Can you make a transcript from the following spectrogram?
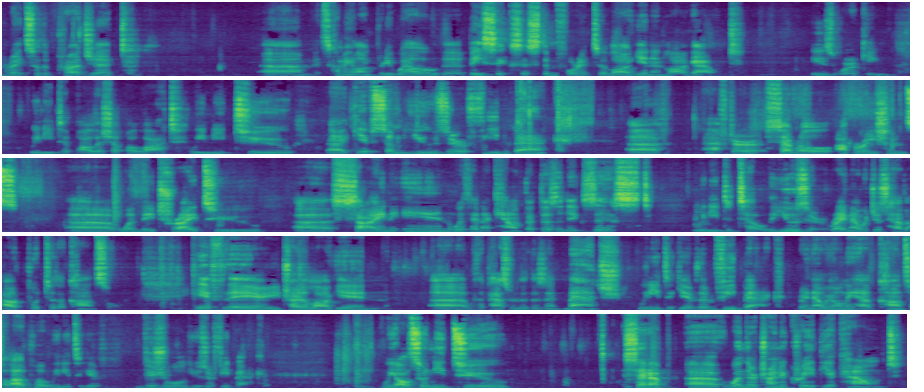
Alright, so the project, um, it's coming along pretty well. The basic system for it to log in and log out is working. We need to polish up a lot. We need to uh, give some user feedback uh, after several operations uh, when they try to uh, sign in with an account that doesn't exist. We need to tell the user. Right now we just have output to the console. If they try to log in uh, with a password that doesn't match, we need to give them feedback. Right now we only have console output, we need to give visual user feedback. We also need to set up, uh, when they're trying to create the account,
